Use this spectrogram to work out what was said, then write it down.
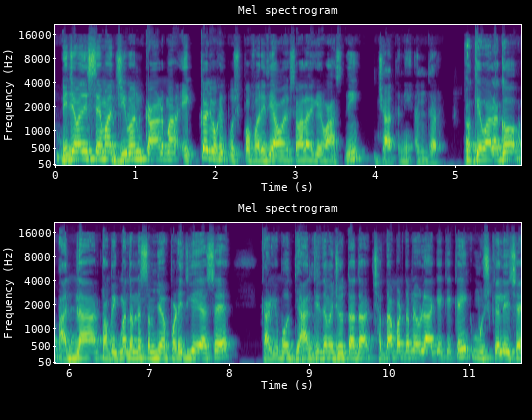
નીચેમાંથી શેમાં જીવનકાળમાં એક જ વખત પુષ્પ ફરીથી આવો. એક સવાલ આવે કે વાંસની જાતની અંદર. ઓકે, બાળકો, આજના ટોપિકમાં તમને સમજણ પડી જ ગઈ હશે, કારણ કે બહુ ધ્યાનથી તમે જોતા હતા. છતાં પણ તમને એવું લાગે કે કંઈક મુશ્કેલી છે,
